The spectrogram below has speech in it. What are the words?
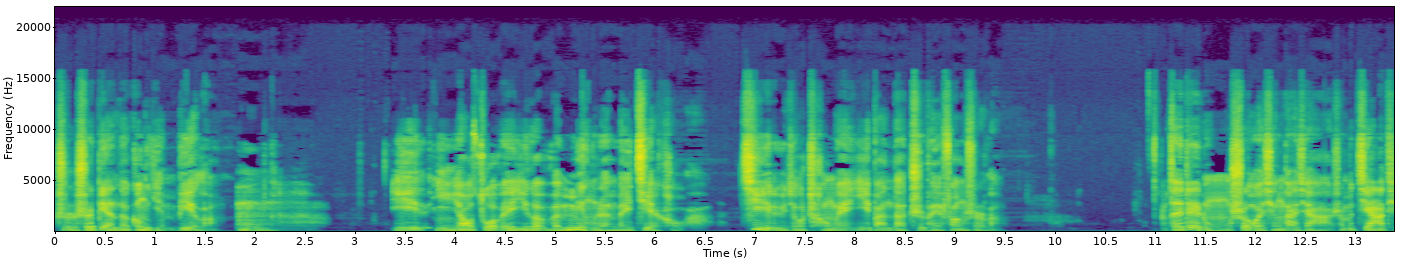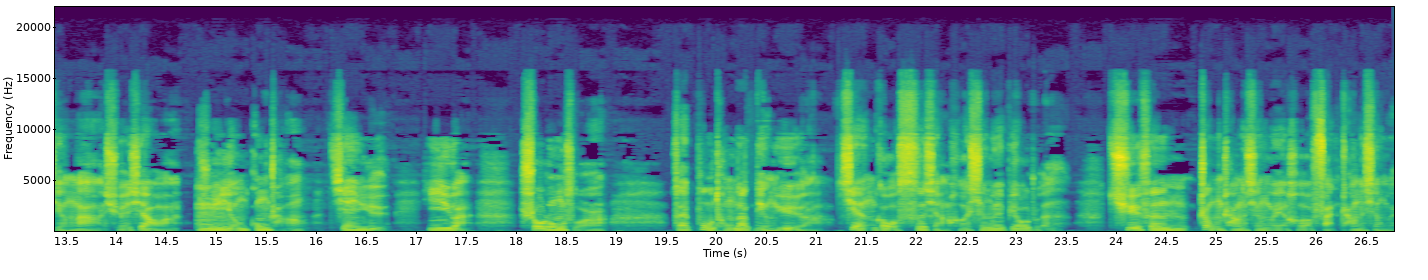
只是变得更隐蔽了。嗯以你要作为一个文明人为借口啊，纪律就成为一般的支配方式了。在这种社会形态下，什么家庭啊、学校啊、军营、工厂、监狱、医院、收容所，在不同的领域啊，建构思想和行为标准，区分正常行为和反常行为。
